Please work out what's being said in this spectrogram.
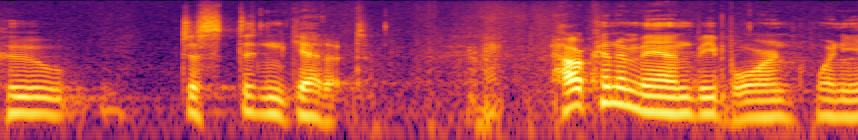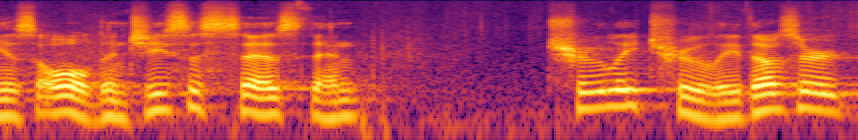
who just didn't get it. How can a man be born when he is old? And Jesus says then, truly, truly, those are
